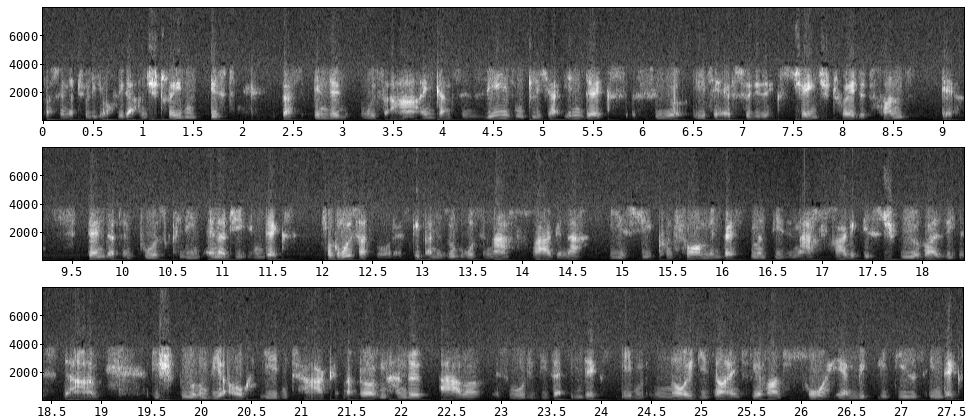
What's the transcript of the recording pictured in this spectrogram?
was wir natürlich auch wieder anstreben, ist, dass in den USA ein ganz wesentlicher Index für ETFs, für diese Exchange Traded Funds, der Standard Poor's Clean Energy Index, vergrößert wurde. Es gibt eine so große Nachfrage nach ESG-konformen Investment. Diese Nachfrage ist spürbar, sie ist da. Die spüren wir auch jeden Tag am Börsenhandel. Aber es wurde dieser Index eben neu designt. Wir waren vorher Mitglied dieses Index,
